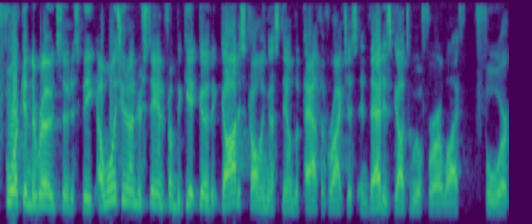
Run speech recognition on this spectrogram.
fork in the road, so to speak, I want you to understand from the get go that God is calling us down the path of righteousness, and that is God's will for our life for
